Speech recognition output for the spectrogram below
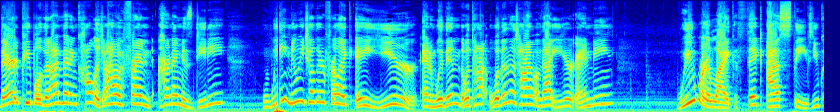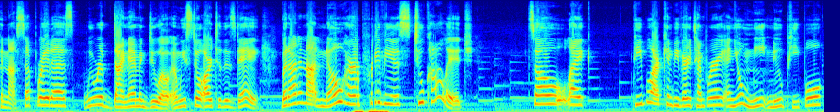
there are people that I met in college. I have a friend, her name is Dee. We knew each other for like a year, and within within the time of that year ending, we were like thick as thieves. You could not separate us. We were a dynamic duo, and we still are to this day. But I did not know her previous to college. So, like, people are can be very temporary, and you'll meet new people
